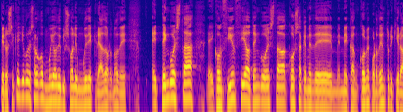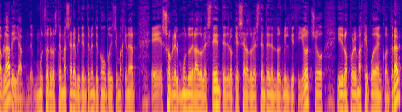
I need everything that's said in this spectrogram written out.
pero sí que yo creo que es algo muy audiovisual y muy de creador, ¿no? De eh, tengo esta eh, conciencia o tengo esta cosa que me, de, me, por dentro y quiero hablar, y muchos de los temas eran evidentemente, como podéis imaginar, eh, sobre el mundo del adolescente, de lo que es ser adolescente en el 2018 y de los problemas que pueda encontrar,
